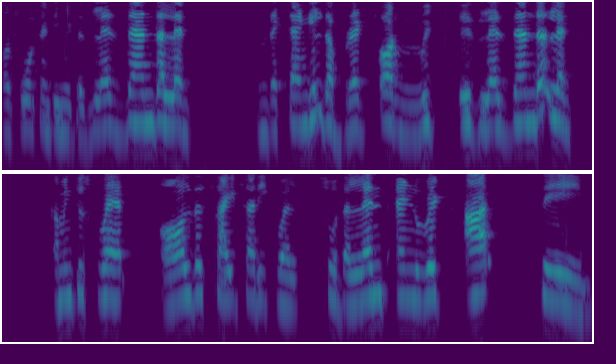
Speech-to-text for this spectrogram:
or 4 centimeters less than the length. In rectangle, the breadth or width is less than the length. Coming to square, all the sides are equal. So the length and width are same.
